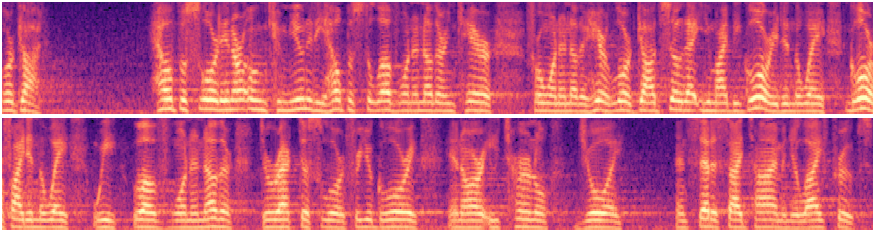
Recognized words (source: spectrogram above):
Lord God, help us, Lord, in our own community. Help us to love one another and care for one another here, Lord God, so that you might be gloried in the way, glorified in the way we love one another. Direct us, Lord, for your glory and our eternal joy. And set aside time in your life groups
